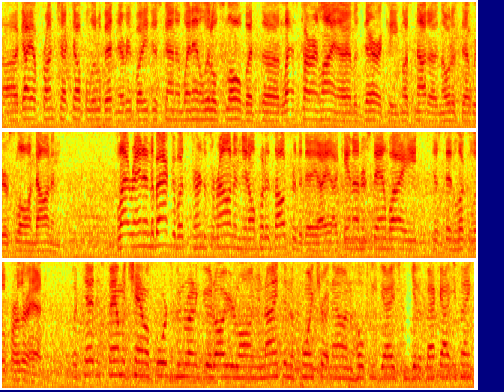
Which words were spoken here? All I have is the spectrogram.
uh, guy up front checked up a little bit, and everybody just kind of went in a little slow, but uh, last car in line, uh, it was Derrike. He must not have noticed that we were slowing down, and flat ran in the back of us, turned us around, and, you know, put us out for the day. I, I can't understand why he just didn't look a little further ahead. Well, Ted, this Family Channel Ford's been running good all year long. You're ninth in the points right now, and hopefully you guys can get it back out, you think?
